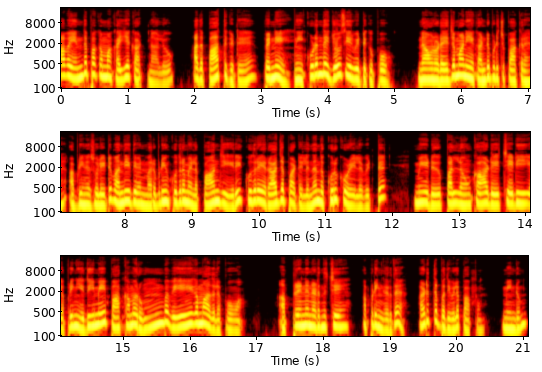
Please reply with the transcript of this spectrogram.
அவ எந்த பக்கமா கைய காட்டினாலோ அதை பார்த்துக்கிட்டு பெண்ணே நீ குழந்தை ஜோசியர் வீட்டுக்கு போ. நான் உன்னோட எஜமானியை கண்டுபிடிச்சு பார்க்குறேன் அப்படின்னு சொல்லிட்டு வந்தியத்தேவன் மறுபடியும் குதிரை மேல பாஞ்சி ஏறி குதிரையை ராஜபாட்டையிலேருந்து அந்த குறுக்கு வழியில விட்டு மேடு பள்ளம் காடு செடி அப்படின்னு எதையுமே பார்க்காம ரொம்ப வேகமா அதுல போவான். அப்புறம் என்ன நடந்துச்சு? அப்படிங்கறத அடுத்த பதிவில் பார்ப்போம். மீண்டும்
